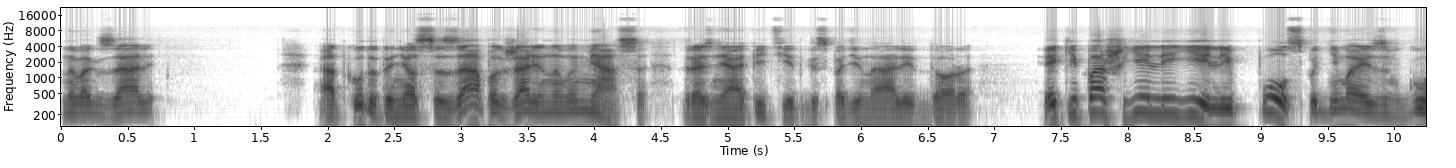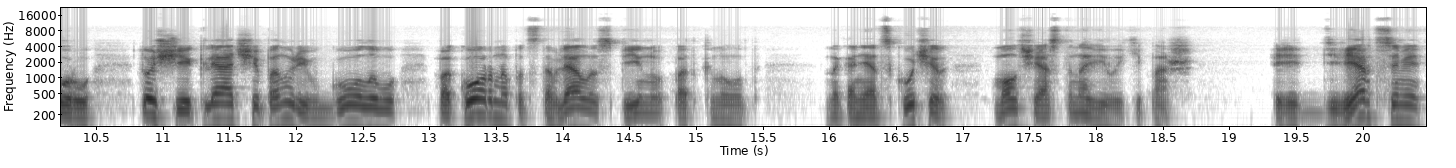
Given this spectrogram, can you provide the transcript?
на вокзале. Откуда-то несся запах жареного мяса, дразня аппетит господина Алидора. Экипаж еле-еле полз, поднимаясь в гору. Тощие клячи, понурив голову, покорно подставляла спину под кнут. Наконец кучер молча остановил экипаж. Перед дверцами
